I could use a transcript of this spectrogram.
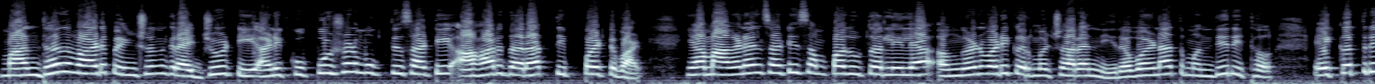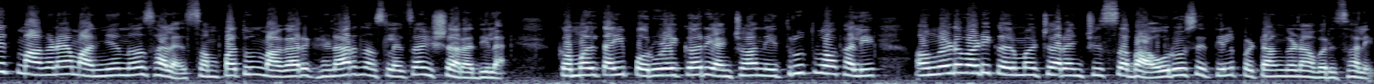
मानधनवाढ पेन्शन ग्रॅज्युएटी आणि कुपोषण मुक्तीसाठी आहार दरात तिप्पट वाढ. या मागण्यांसाठी संपात उतरलेल्या अंगणवाडी कर्मचाऱ्यांनी रवळनाथ मंदिर इथं एकत्रित मागण्या मान्य न झाल्यास संपातून माघार घेणार नसल्याचा इशारा दिलाय. कमलताई परुळेकर यांच्या नेतृत्वाखाली अंगणवाडी कर्मचाऱ्यांची सभा ओरोस येथील पटांगणावर झाली.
